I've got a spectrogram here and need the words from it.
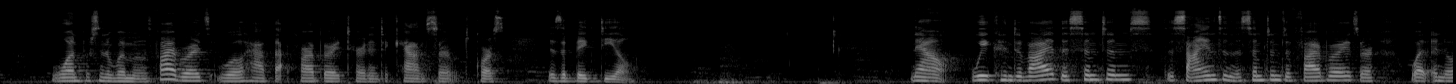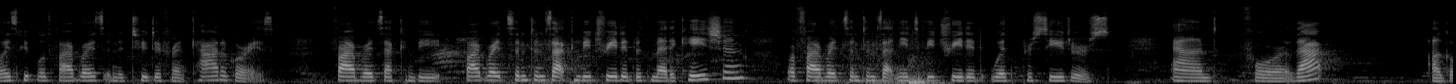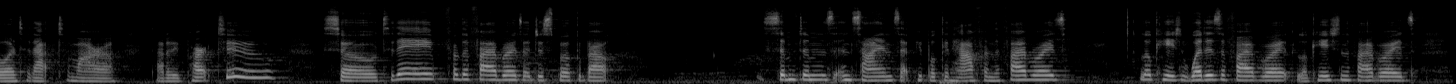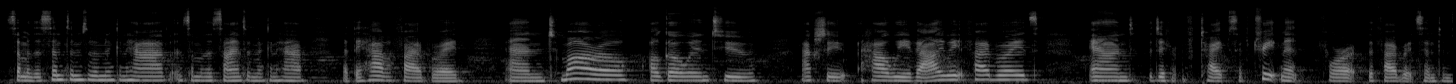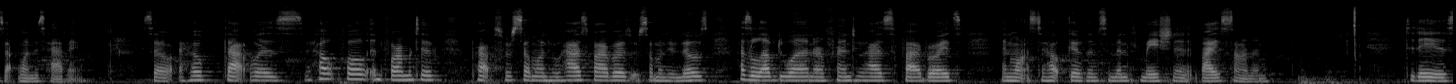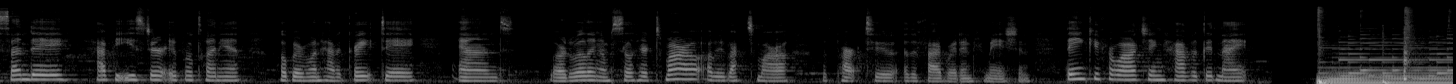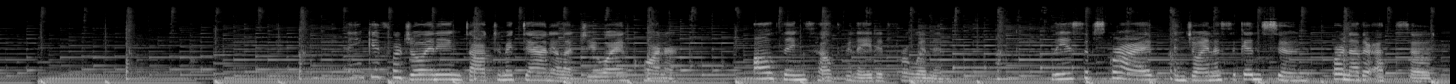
1% of women with fibroids will have that fibroid turn into cancer, which of course is a big deal. Now, we can divide the symptoms, the signs and the symptoms of fibroids or what annoys people with fibroids into two different categories. Fibroids that can be fibroid symptoms that can be treated with medication or fibroid symptoms that need to be treated with procedures. And for that, I'll go into that tomorrow. That'll be part two. So today for the fibroids, I just spoke about symptoms and signs that people can have from the fibroids. Location, what is a fibroid? Location of the fibroids, some of the symptoms women can have, and some of the signs women can have that they have a fibroid. And tomorrow I'll go into actually how we evaluate fibroids and the different types of treatment for the fibroid symptoms that one is having. So I hope that was helpful, informative, perhaps for someone who has fibroids or someone who knows, has a loved one or a friend who has fibroids and wants to help give them some information and advice on them. Today is Sunday. Happy Easter, April 20th. Hope everyone had a great day. And Lord willing, I'm still here tomorrow. I'll be back tomorrow with part two of the fibroid information. Thank you for watching. Have a good night. Thank you for joining Dr. McDaniel at GYN Corner, all things health related for women. Please subscribe and join us again soon for another episode.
